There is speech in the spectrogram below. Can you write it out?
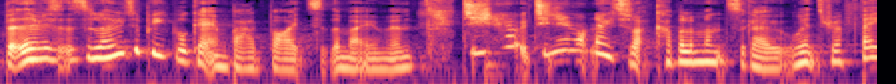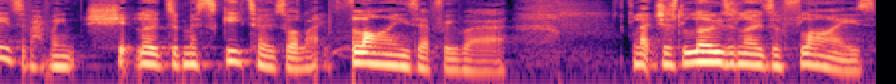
But there is there's loads of people getting bad bites at the moment. Did you know, did you not notice like a couple of months ago we went through a phase of having shitloads of mosquitoes or like flies everywhere? Like just loads and loads of flies.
